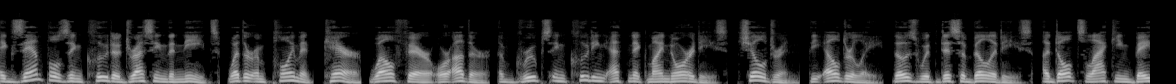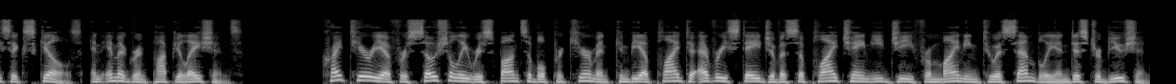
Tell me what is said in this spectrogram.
Examples include addressing the needs, whether employment, care, welfare or other, of groups including ethnic minorities, children, the elderly, those with disabilities, adults lacking basic skills, and immigrant populations. Criteria for socially responsible procurement can be applied to every stage of a supply chain e.g. from mining to assembly and distribution.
